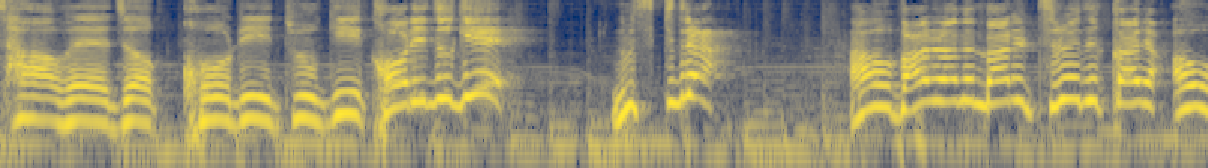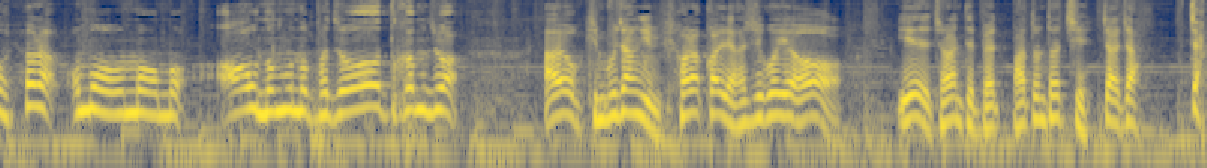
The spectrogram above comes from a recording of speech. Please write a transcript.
사회적 거리두기 거리두기! 놈 새끼들아! 아우 말을 하면 말을 들어야 될 거 아니야. 아우 혈압 어머 어머 어머. 아우 너무 높아져. 어떡하면 좋아. 아유 김 부장님 혈압 관리 하시고요. 예 저한테 바톤 터치. 자자 자.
